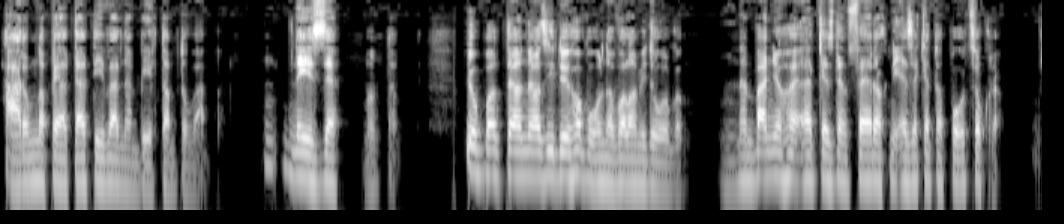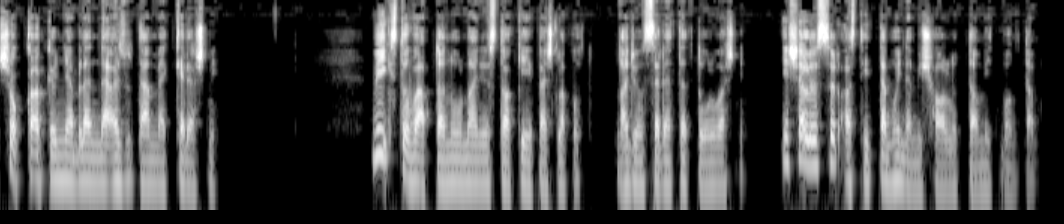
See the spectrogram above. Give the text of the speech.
Három nap elteltével nem bírtam tovább. Nézze, mondtam. Jobban telne az idő, ha volna valami dolgom. Nem bánja, ha elkezdem felrakni ezeket a polcokra? Sokkal könnyebb lenne ezután megkeresni. Vígsz tovább tanulmányozta a képeslapot. Nagyon szeretett olvasni, és először azt hittem, hogy nem is hallotta, amit mondtam.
